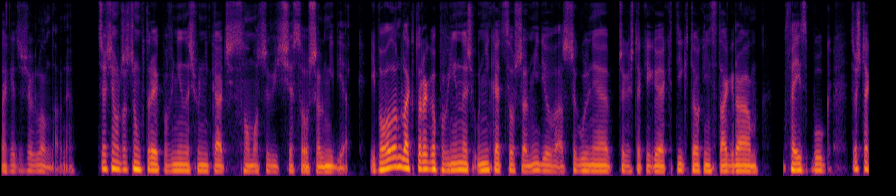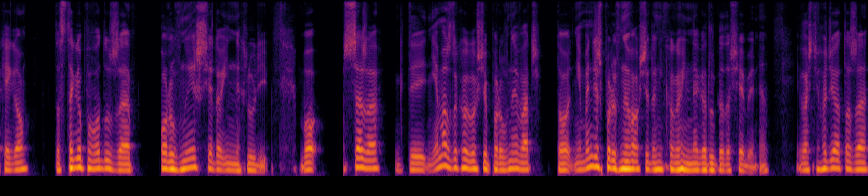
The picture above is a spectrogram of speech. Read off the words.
takie coś oglądam, nie? Trzecią rzeczą, której powinieneś unikać są oczywiście social media. I powodem, dla którego powinieneś unikać social mediów, a szczególnie czegoś takiego jak TikTok, Instagram, Facebook, coś takiego, to z tego powodu, że porównujesz się do innych ludzi. Bo szczerze, gdy nie masz do kogo się porównywać, to nie będziesz porównywał się do nikogo innego, tylko do siebie, nie? I właśnie chodzi o to, że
